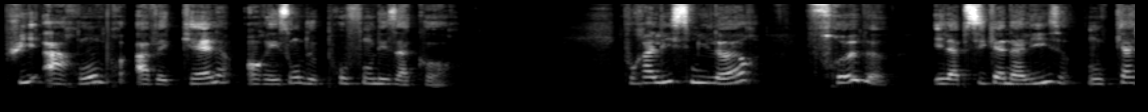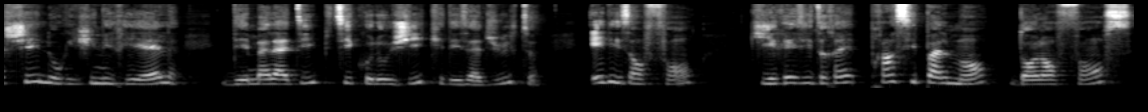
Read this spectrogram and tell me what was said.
puis à rompre avec elle en raison de profonds désaccords. Pour Alice Miller, Freud et la psychanalyse ont caché l'origine réelle des maladies psychologiques des adultes et des enfants qui résideraient principalement dans l'enfance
